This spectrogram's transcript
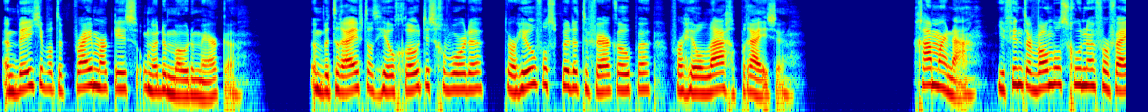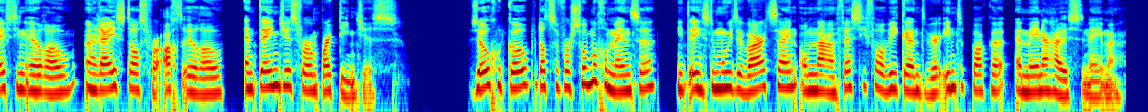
een beetje wat de Primark is onder de modemerken. Een bedrijf dat heel groot is geworden door heel veel spullen te verkopen voor heel lage prijzen. Ga maar na. Je vindt er wandelschoenen voor 15 euro, een reistas voor 8 euro en tentjes voor een paar tientjes. Zo goedkoop dat ze voor sommige mensen niet eens de moeite waard zijn om na een festivalweekend weer in te pakken en mee naar huis te nemen.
